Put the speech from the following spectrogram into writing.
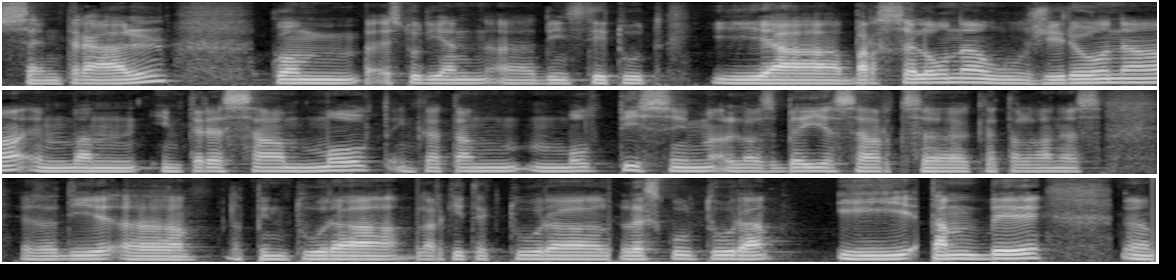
central, com estudiant uh, d'institut. I a Barcelona o Girona em van interessar molt, encantar moltíssim les belles arts uh, catalanes, és a dir, uh, la pintura, l'arquitectura, l'escultura, i també um,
